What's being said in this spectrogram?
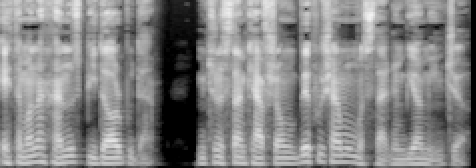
احتمالا هنوز بیدار بودم. می‌تونستم کفشامو بپوشم و مستقیم بیام اینجا.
